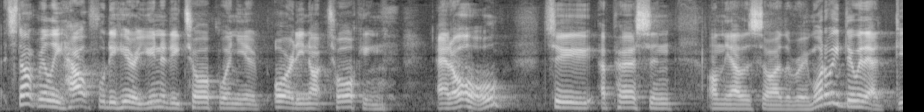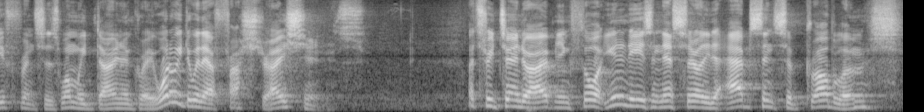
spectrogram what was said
it's not really helpful to hear a unity talk when you're already not talking at all to a person on the other side of the room. What do we do with our differences when we don't agree? What do we do with our frustrations? Let's return to our opening thought. Unity isn't necessarily the absence of problems,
